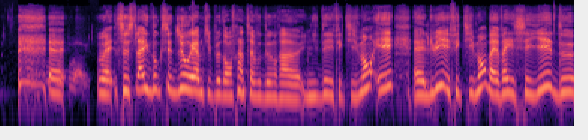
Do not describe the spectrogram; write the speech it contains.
euh, ouais, ce slide, donc c'est Joey un petit peu dans Friends, ça vous donnera euh, une idée, effectivement. Et euh, lui, effectivement, bah, va essayer de,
